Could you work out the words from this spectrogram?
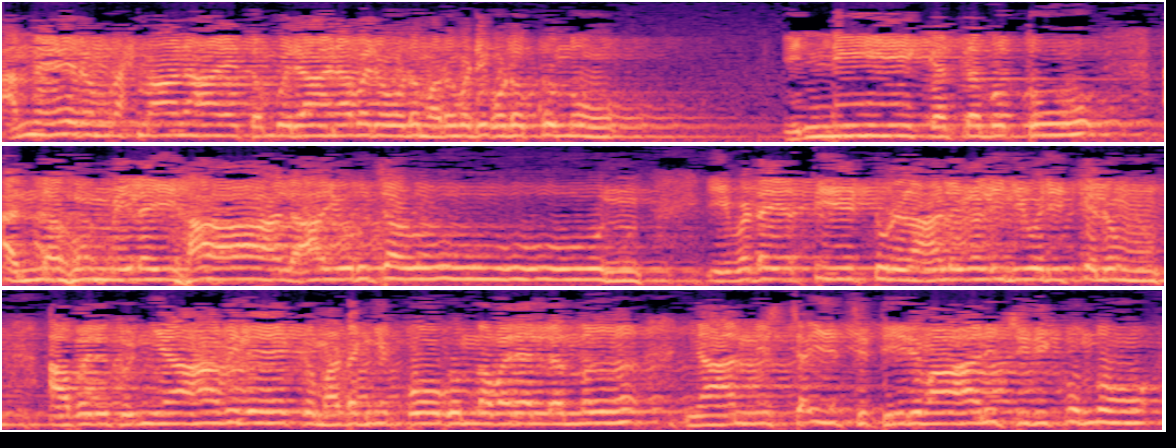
അന്നേരം റഹ്മാനായ തമ്പുരാൻ അവരോട് മറുപടി കൊടുക്കുന്നു. ഇന്നീ കത്തബത്തു അന്നഹും ഇവിടെ എത്തിയിട്ടുള്ള ആളുകൾ ഇനി ഒരിക്കലും അവർ ദുന്യാവിലേക്ക് മടങ്ങിപ്പോകുന്നവരല്ലെന്ന് ഞാൻ നിശ്ചയിച്ച് തീരുമാനിച്ചിരിക്കുന്നു.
